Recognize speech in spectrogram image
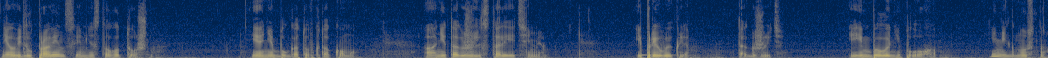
Я увидел провинции, и мне стало тошно. Я не был готов к такому. А они так жили столетиями. И привыкли так жить. И им было неплохо. И не гнусно,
